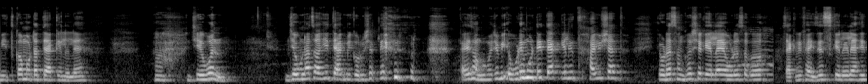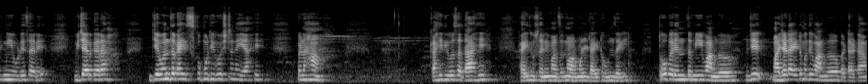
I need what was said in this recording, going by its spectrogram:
मी इतका मोठा त्याग केलेला आहे. जेवण जेवणाचाही त्याग मी करू शकते. काय सांगू म्हणजे मी एवढे मोठे त्याग केलेत आयुष्यात. एवढा संघर्ष केला आहे एवढं सगळं सॅक्रिफायसेस केलेले आहेत मी एवढे सारे. विचार करा जेवण तर काहीच खूप मोठी गोष्ट नाही आहे. पण हां काही दिवस आता आहे काही दिवसांनी माझं नॉर्मल डाईट होऊन जाईल. तोपर्यंत मी वांगं म्हणजे माझ्या डाईटमध्ये वांगं बटाटा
